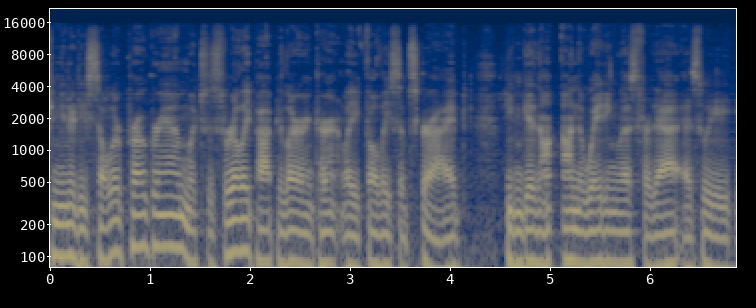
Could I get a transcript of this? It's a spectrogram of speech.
community solar program, which is really popular and currently fully subscribed. You can get on, on the waiting list for that as we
